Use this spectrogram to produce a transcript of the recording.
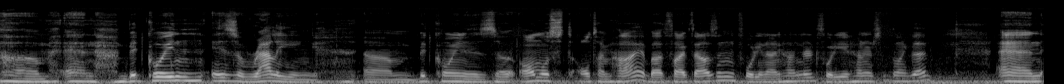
Um, and Bitcoin is rallying. Um, Bitcoin is uh, almost all time high, about 5,000, 4,900, 4,800, something like that. And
